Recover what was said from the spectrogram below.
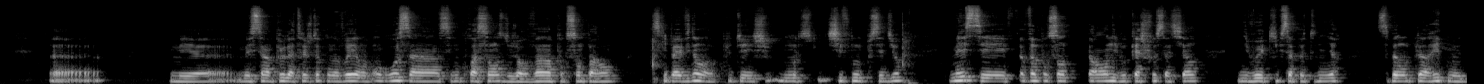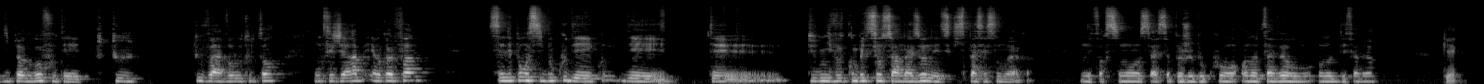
mais c'est un peu la trajectoire qu'on devrait. En, en gros, c'est une croissance de genre 20% par an. Ce qui n'est pas évident. Hein. Plus les chiffres montent, plus c'est dur. Mais c'est 20% par an niveau cash flow, ça tient. Niveau équipe, ça peut tenir c'est pas non plus un rythme d'hyper growth où tout, tout va à volo tout le temps. Donc c'est gérable. Et encore une fois, ça dépend aussi beaucoup des, des, du niveau de compétition sur Amazon et ce qui se passe à ce niveau-là. On est forcément, ça, ça peut jouer beaucoup en, notre faveur ou en notre défaveur. Ok.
